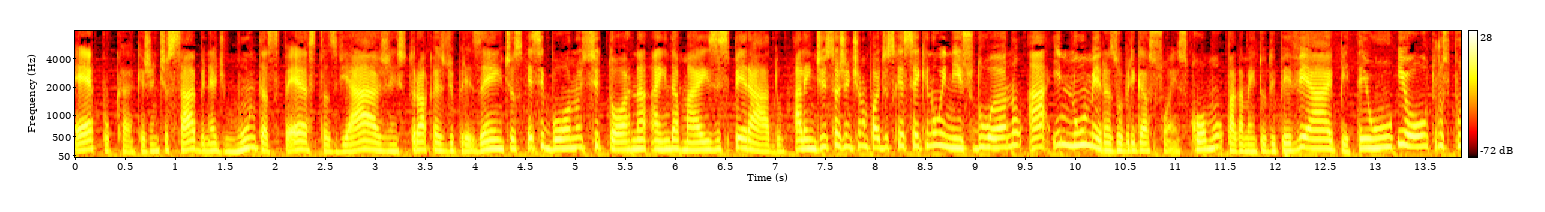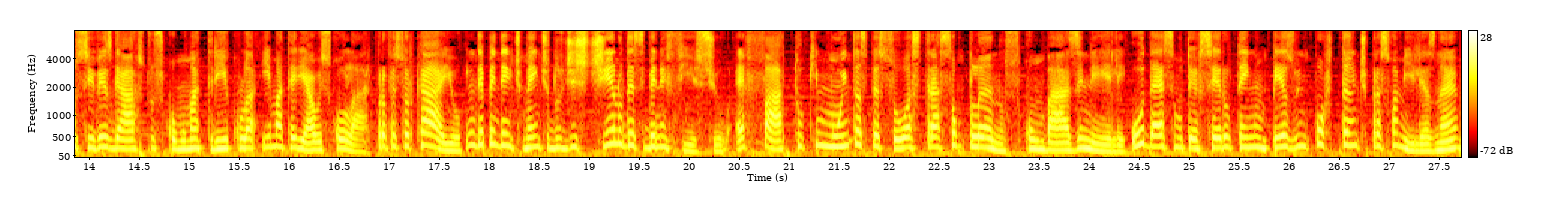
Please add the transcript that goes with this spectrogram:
época que a gente sabe, né, de muitas festas, viagens, trocas de presentes, esse bônus se torna ainda mais esperado. Além disso, a gente não pode esquecer que no início do ano há inúmeras obrigações como pagamento do IPVA, IPTU e outros possíveis gastos, como matrícula e material escolar. Professor Caio, independentemente do destino desse benefício, é fato que muitas pessoas traçam planos com base nele. O 13º tem um peso importante para as famílias, né?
